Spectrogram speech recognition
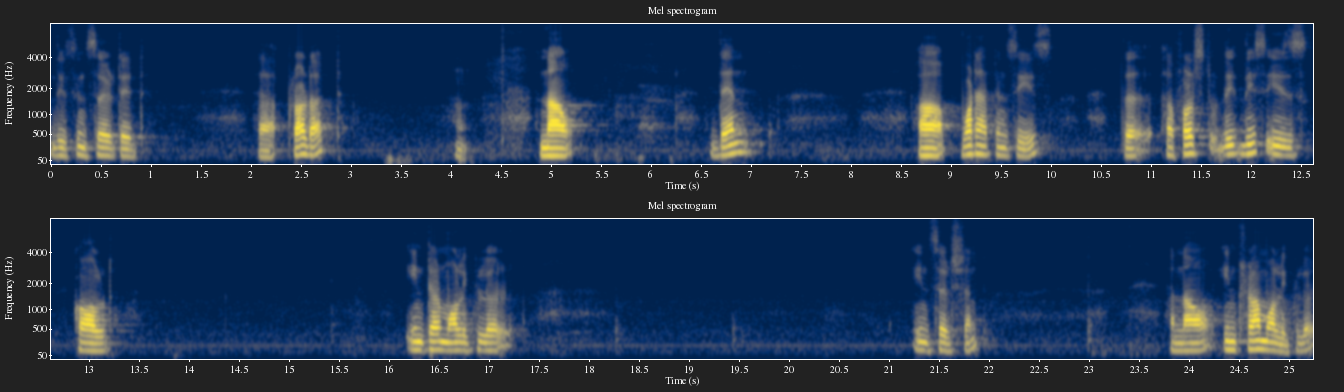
this inserted uh, product. Hmm. Now, then uh, what happens is the uh, first th this is called intermolecular insertion and now intramolecular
